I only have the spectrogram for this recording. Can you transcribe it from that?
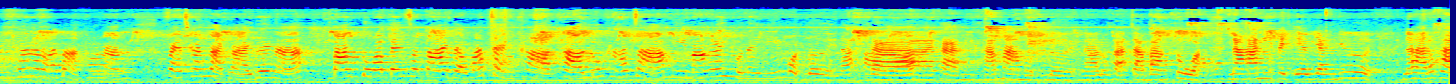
4,500 บาทเท่านั้น แฟชั่นหลากหลายด้วยนะ บางตัวเป็นสไตล์แบบว่าแต่งขาดค่ะลูกค้าจ๋ามีมาให้อยู่ในนี้หมดเลยนะคะใช่ค่ะมีค้ามาหมดเลยนะลูกค้าจะบางตัวนะคะมีเป็นเอวยังยืดนะคะ ลูกค้า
